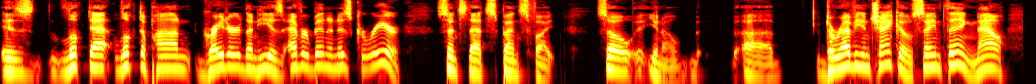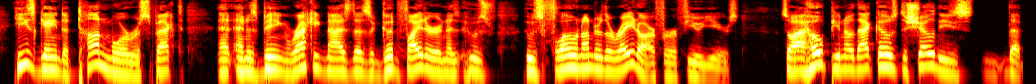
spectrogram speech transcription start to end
is looked at looked upon greater than he has ever been in his career since that Spence fight. So you know, uh, Derevianchenko, same thing. Now he's gained a ton more respect and, and is being recognized as a good fighter and who's who's flown under the radar for a few years. So I hope you know that goes to show these that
